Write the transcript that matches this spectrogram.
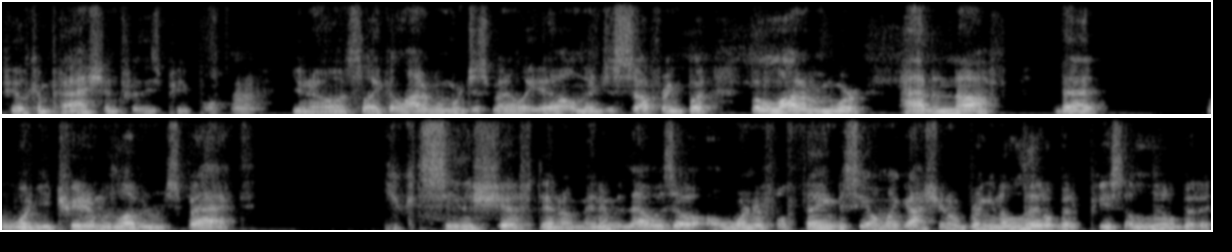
feel compassion for these people. Mm-hmm you know, it's like a lot of them were just mentally ill and they're just suffering, but but a lot of them were had enough that when you treat them with love and respect, you could see the shift in them. And it was, that was a, a, wonderful thing to see. Oh my gosh, you know, bringing a little bit of peace, a little bit of, you're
